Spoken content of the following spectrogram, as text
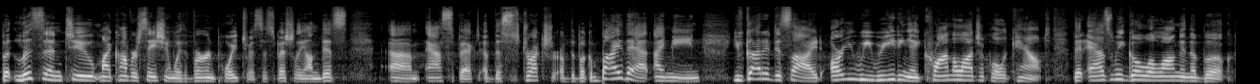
But listen to my conversation with Vern Poythress, especially on this um, aspect of the structure of the book. And by that, I mean you've got to decide are you we reading a chronological account that as we go along in the book,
